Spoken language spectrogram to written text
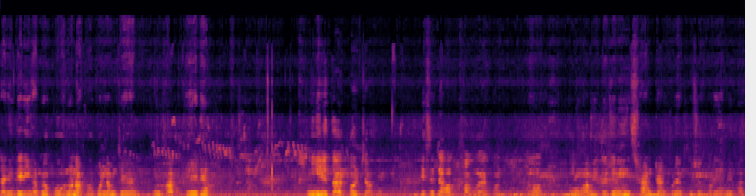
জানি দেরি হবে, ওকেও নোনাকেও বললাম যে ভাত খেয়ে নে, নিয়ে তারপর যাব। এসে যা হোক খাব এখন। তো ও, আমি দুজনেই স্নান টান করে পুজো করে আমি ভাত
